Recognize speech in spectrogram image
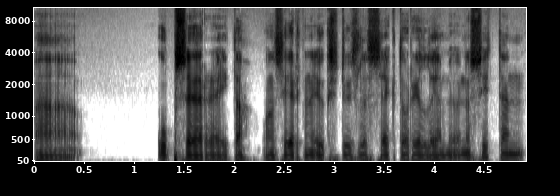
ää, upseereita on siirtynyt yksityiselle sektorille ja myynyt sitten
